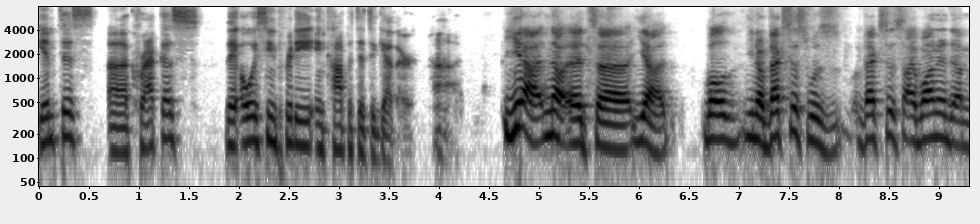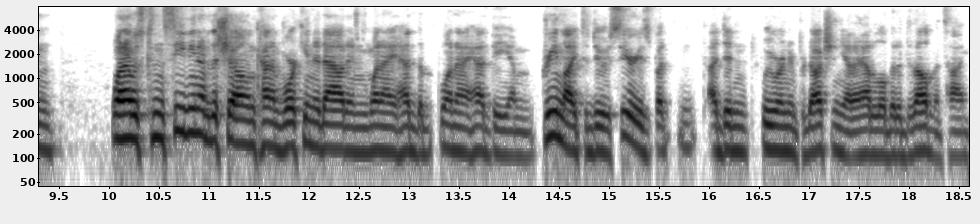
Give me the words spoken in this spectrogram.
Gintis, uh Krackus? They always seem pretty incompetent together. Haha. Yeah, no, it's uh yeah. Well, you know, Vexus was Vexus. I wanted um when I was conceiving of the show and kind of working it out, and when I had the when I had the um, green light to do a series, but I didn't. We weren't in production yet. I had a little bit of development time,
